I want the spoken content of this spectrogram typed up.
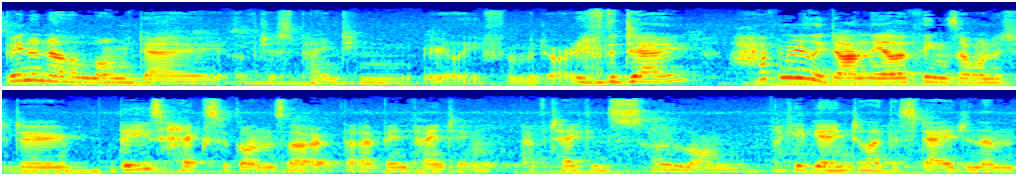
Been another long day of just painting really for the majority of the day. I haven't really done the other things I wanted to do. These hexagons though that I've been painting have taken so long. I keep getting to like a stage in them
